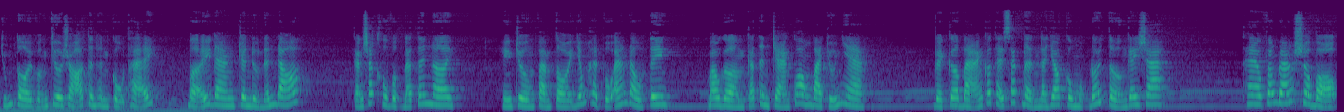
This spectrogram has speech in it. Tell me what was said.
Chúng tôi vẫn chưa rõ tình hình cụ thể, bởi đang trên đường đến đó. Cảnh sát khu vực đã tới nơi. Hiện trường phạm tội giống hệt vụ án đầu tiên bao gồm cả tình trạng của ông bà chủ nhà. Về cơ bản có thể xác định là do cùng một đối tượng gây ra. Theo phán đoán sơ bộ,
